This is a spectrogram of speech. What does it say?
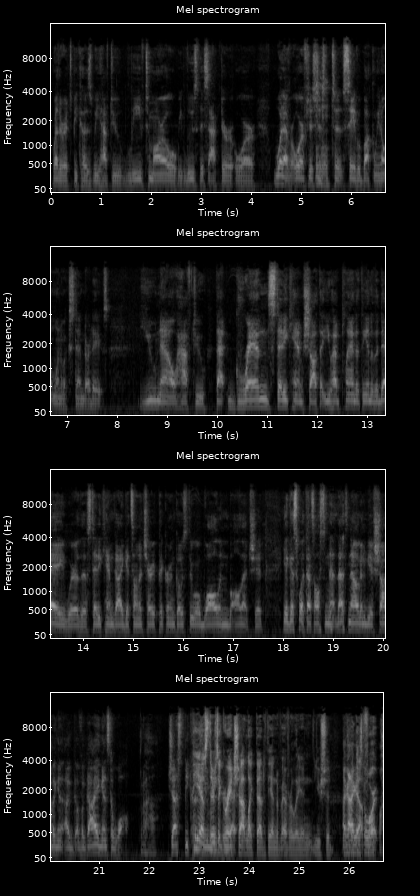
Whether it's because we have to leave tomorrow or we lose this actor or whatever, or if it's just to save a buck and we don't want to extend our days. You now have to that grand steadicam shot that you had planned at the end of the day where the steadicam guy gets on a cherry picker and goes through a wall and all that shit. Yeah guess what? That's also that's now going to be a shot of a guy against a wall. Uh-huh. Just because P.S. you There's a make your great day. shot like that at the end of Everly, and you should A guy look out a for wall.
